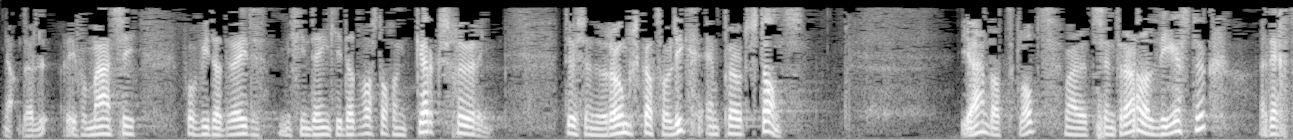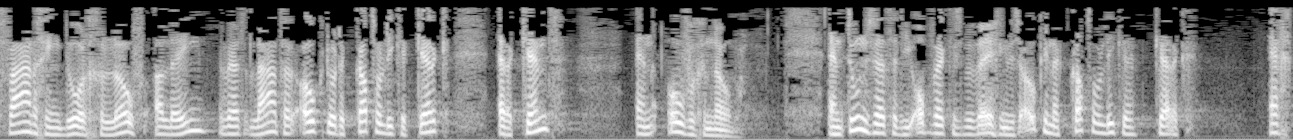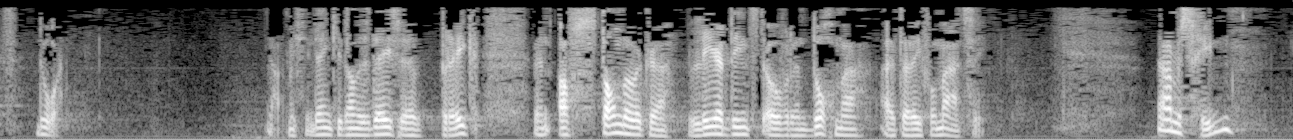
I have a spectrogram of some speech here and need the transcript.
Ja, de reformatie, voor wie dat weet, misschien denk je, dat was toch een kerkscheuring tussen rooms-katholiek en protestant. Ja, dat klopt, maar het centrale leerstuk, rechtvaardiging door geloof alleen, werd later ook door de katholieke kerk erkend en overgenomen. En toen zette die opwekkingsbeweging dus ook in de katholieke kerk echt door. Nou, misschien denk je dan is deze preek een afstandelijke leerdienst over een dogma uit de Reformatie. Nou, misschien.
